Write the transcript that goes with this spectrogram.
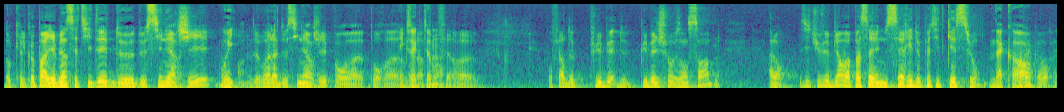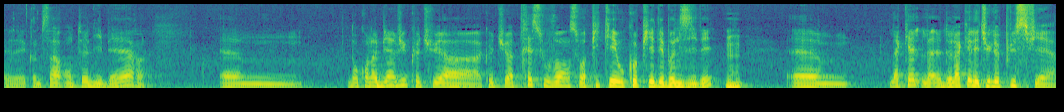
Donc quelque part, il y a bien cette idée de, synergie. Oui. voilà, de synergie pour, pour, Exactement. pour faire, pour faire de, plus de plus belles choses ensemble. Alors, si tu veux bien, on va passer à une série de petites questions. D'accord. D'accord. Comme ça, on te libère. Euh, donc, on a bien vu que tu as, que tu as très souvent soit piqué ou copié des bonnes idées. Mhm. Euh, laquelle, de laquelle es-tu le plus fier?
